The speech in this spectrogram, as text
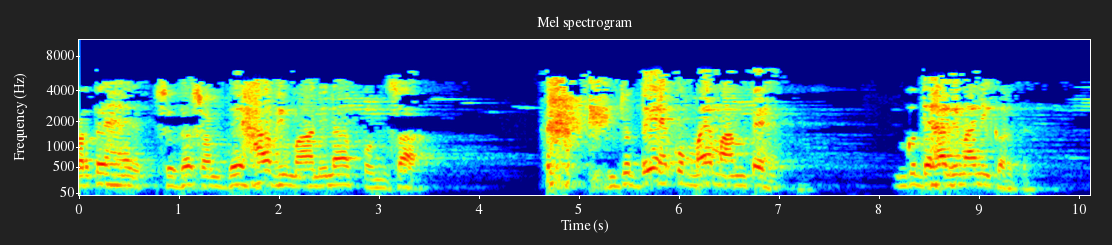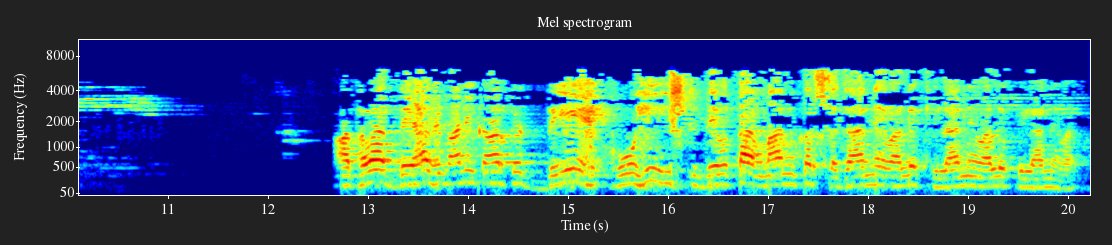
करते हैं सुधर स्वामी देहाभिमानिना पुंसा। जो देह को मैं मानते हैं, उनको देहाभिमानी करते हैं। अथवा देहाभिमानी का अर्थ देह को ही इष्ट देवता मानकर सजाने वाले, खिलाने वाले, पिलाने वाले।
